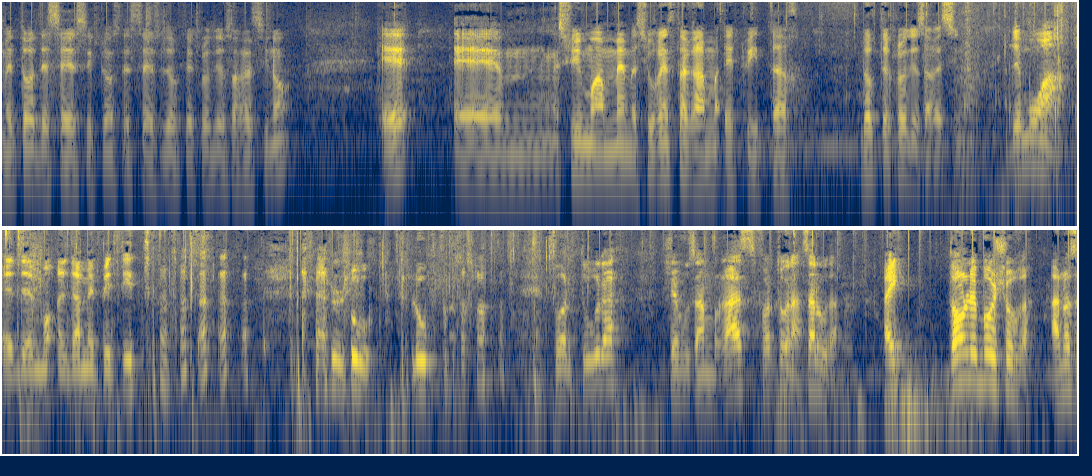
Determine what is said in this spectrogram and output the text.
méthode DCS, Hypnose DCS du Dr Claudio Saracino. Et, et, hum, suis-moi même sur Instagram et Twitter, Dr Claudio Saracino. De moi et de, de mes petites loup, loup, fortuna, Je vous embrasse. Fortuna, saluda. Hey, donne le bonjour à nos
